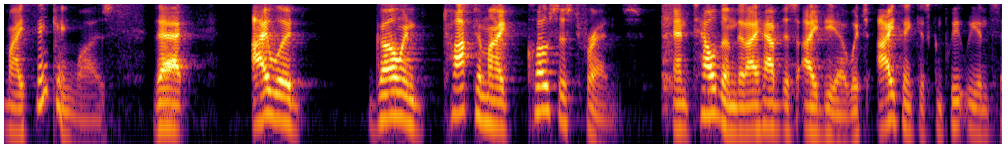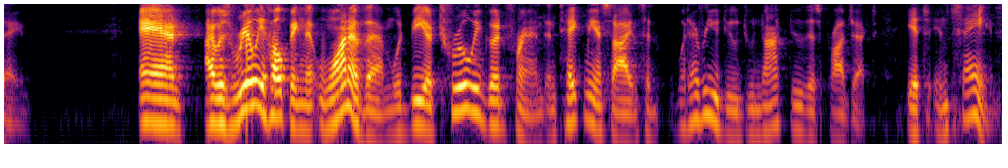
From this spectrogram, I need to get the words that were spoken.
my thinking was that I would go and talk to my closest friends and tell them that I have this idea, which I think is completely insane. And I was really hoping that one of them would be a truly good friend and take me aside and said, Whatever you do, do not do this project. It's insane.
